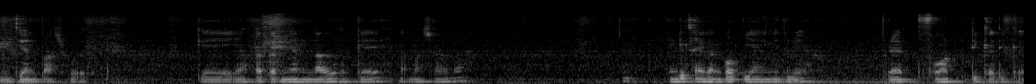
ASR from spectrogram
kemudian password. Oke yang patternnya null oke nggak masalah mungkin saya akan copy yang ini dulu ya. Bradford 33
